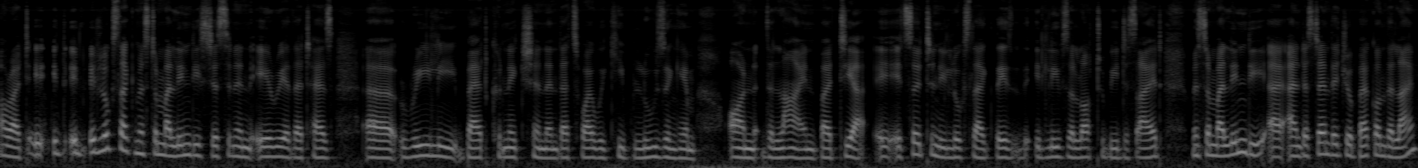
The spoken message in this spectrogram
All right. It, it, it- it looks like Mr. Malindi is just in an area that has a really bad connection, and that's why we keep losing him on the line. But yeah, it, it certainly looks like it leaves a lot to be desired. Mr. Malindi, I understand that you're back on the line.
